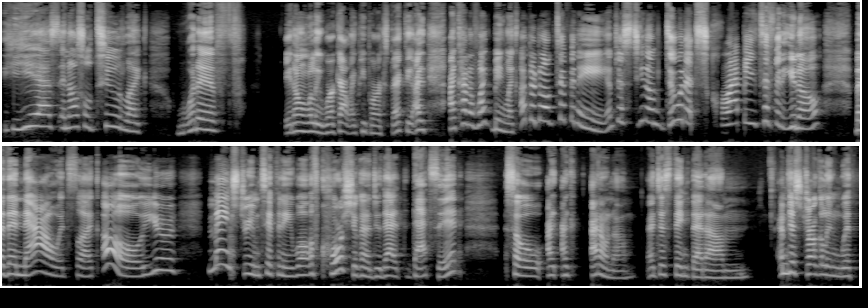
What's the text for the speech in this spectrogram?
yes, and also too like, what if it don't really work out like people are expecting? I I kind of like being like underdog Tiffany. I'm just you know I'm doing it scrappy Tiffany, you know. But then now it's like, oh, you're mainstream Tiffany. Well, of course you're gonna do that. That's it. So I I I don't know. I just think that um I'm just struggling with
